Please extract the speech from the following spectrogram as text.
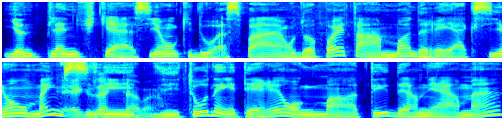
il y a une planification qui doit se faire. On ne doit pas être en mode réaction, même si les, taux d'intérêt ont augmenté dernièrement.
